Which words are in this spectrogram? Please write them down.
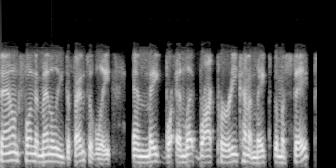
sound fundamentally defensively and make and let Brock Purdy kind of make the mistakes,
